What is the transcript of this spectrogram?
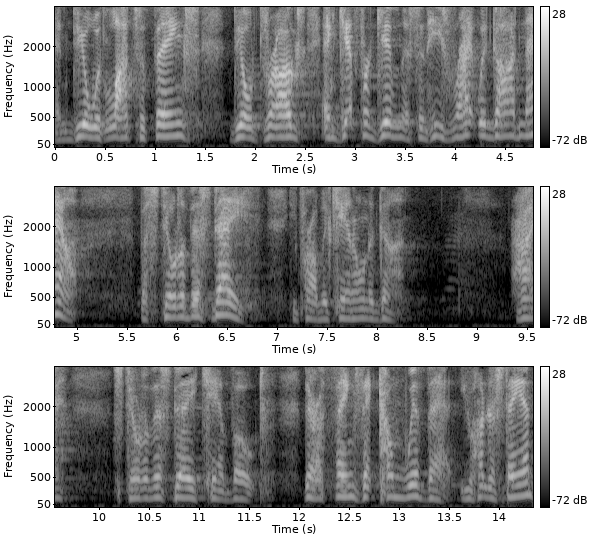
and deal with lots of things, deal drugs, and get forgiveness. And he's right with God now. But still to this day, he probably can't own a gun. Right? Still to this day, can't vote. There are things that come with that. You understand?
